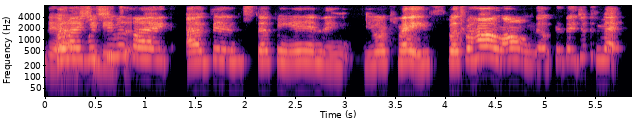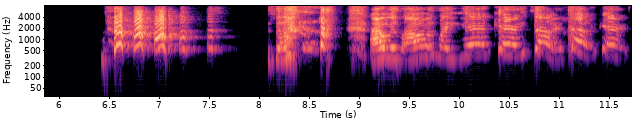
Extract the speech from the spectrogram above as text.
Yeah. but like when she was it. like, "I've been stepping in in your place," but for how long though? Because they just met. So I was always like, "Yeah, Carrie, tell her, tell her, Carrie."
